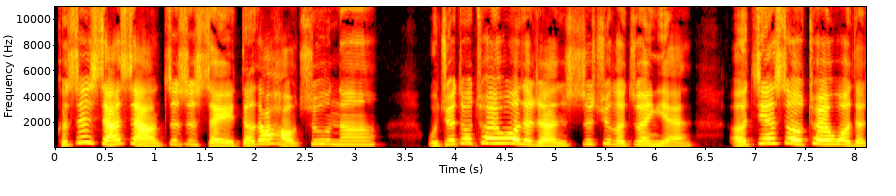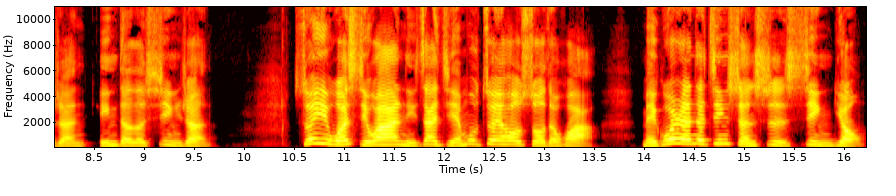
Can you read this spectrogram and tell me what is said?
可是想想，这是谁得到好处呢？我觉得退货的人失去了尊严，而接受退货的人赢得了信任。所以我喜欢你在节目最后说的话：美国人的精神是信用，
